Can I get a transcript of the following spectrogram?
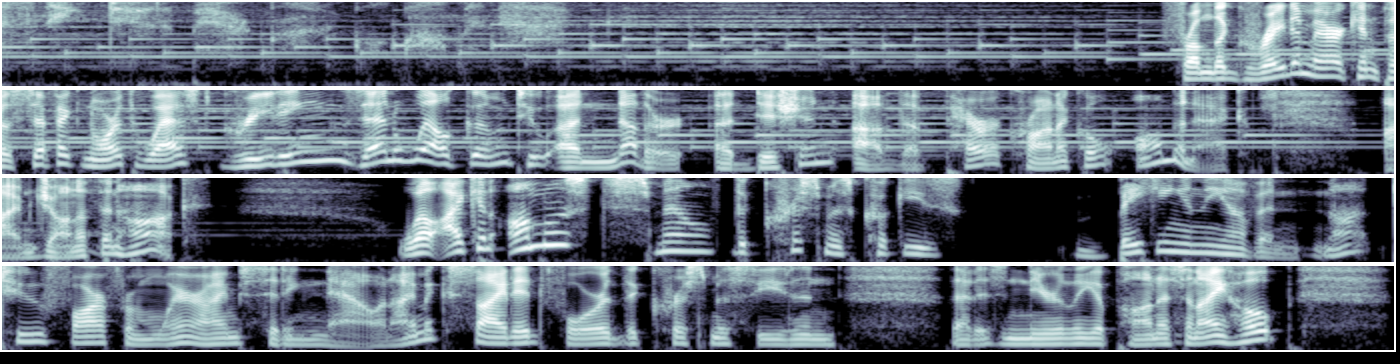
listening to the Parachronicle Almanac. From the great American Pacific Northwest, greetings and welcome to another edition of the Parachronicle Almanac. I'm Jonathan Hawke. Well, I can almost smell the Christmas cookies baking in the oven, not too far from where I'm sitting now, and I'm excited for the Christmas season that is nearly upon us. And I hope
